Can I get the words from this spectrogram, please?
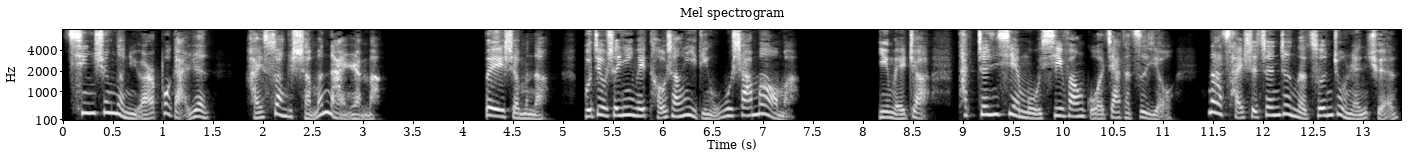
亲生的女儿不敢认，还算个什么男人吗？为什么呢？不就是因为头上一顶乌纱帽吗？因为这，他真羡慕西方国家的自由，那才是真正的尊重人权。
